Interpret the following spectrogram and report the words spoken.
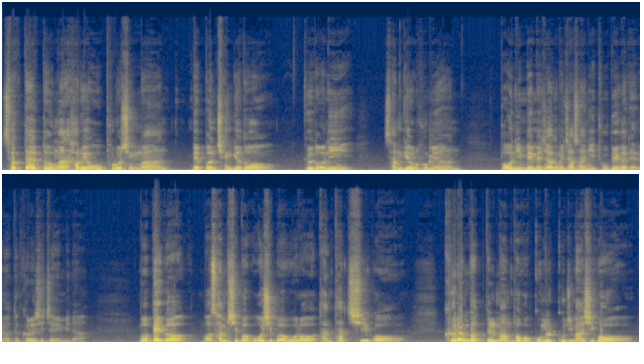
석 달 동안 하루에 5%씩만 몇 번 챙겨도 그 돈이 3개월 후면 본인 매매 자금의 자산이 두 배가 되는 어떤 그런 시점입니다. 뭐 100억, 뭐 30억, 50억으로 단타 치고 그런 것들만 보고 꿈을 꾸지 마시고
